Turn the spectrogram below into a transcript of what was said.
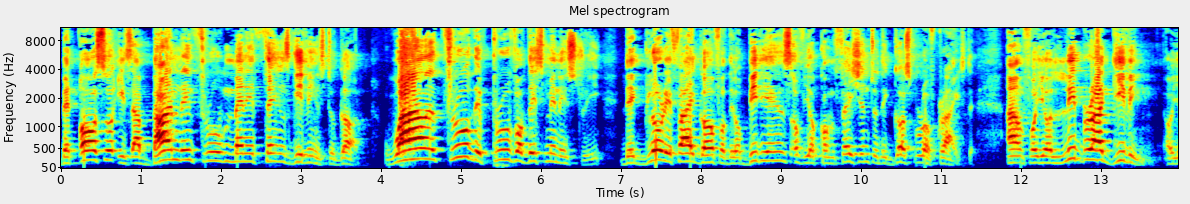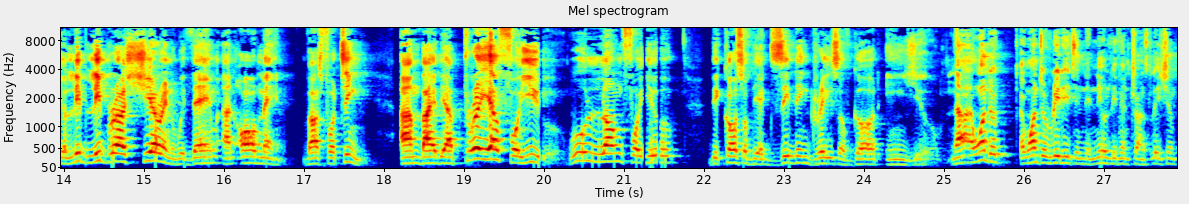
but also is abounding through many thanksgivings to God. While through the proof of this ministry, they glorify God for the obedience of your confession to the gospel of Christ and for your liberal giving or your liberal sharing with them and all men. Verse 14. And by their prayer for you, who long for you because of the exceeding grace of God in you. Now I want to I want to read it in the New Living Translation.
